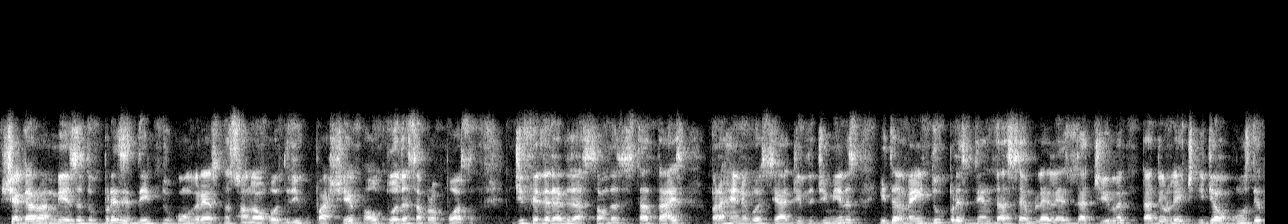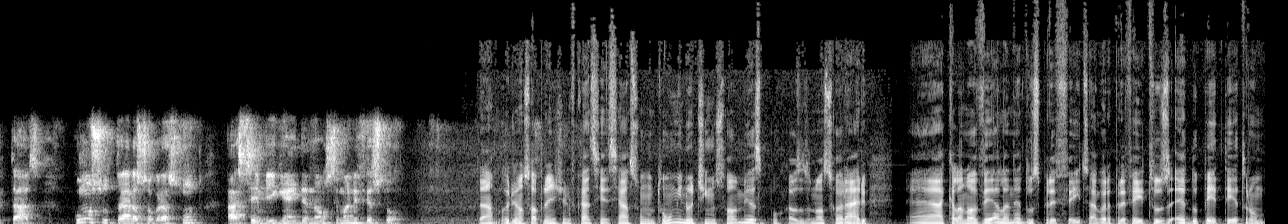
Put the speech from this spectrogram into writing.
chegaram à mesa do presidente do Congresso Nacional, Rodrigo Pacheco, autor dessa proposta de federalização das estatais para renegociar a dívida de Minas, e também do presidente da Assembleia Legislativa, Tadeu Leite, e de alguns deputados. Consultaram sobre o assunto, a CEMIG ainda não se manifestou. Tá, Orion, só para a gente não ficar sem esse assunto, um minutinho só mesmo por causa do nosso horário. É, aquela novela né, dos prefeitos, agora prefeitos é, do PT trom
